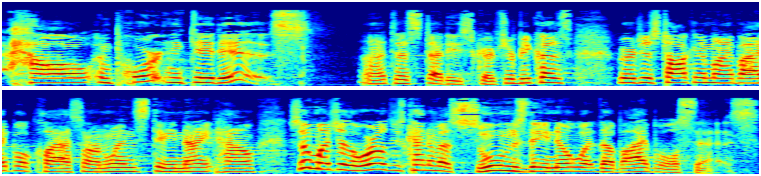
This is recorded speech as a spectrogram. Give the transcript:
how important it is uh, to study Scripture because we were just talking in my Bible class on Wednesday night how so much of the world just kind of assumes they know what the Bible says.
